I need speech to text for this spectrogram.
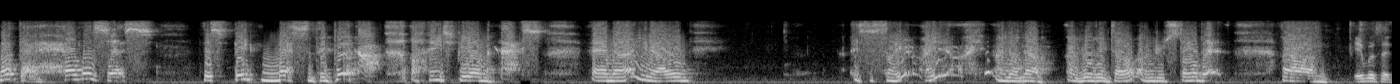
"What the hell is this? This big mess that they put out on HBO Max?" And uh, you know, and it's just like I, I, I don't know. I really don't understand it. Um, It was a.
